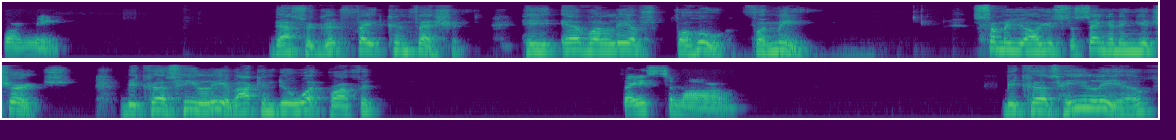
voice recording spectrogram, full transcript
for me. That's a good faith confession. He ever lives for who? For me. Some of y'all used to sing it in your church. Because he live, I can do what, prophet? Face tomorrow. Because he live,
